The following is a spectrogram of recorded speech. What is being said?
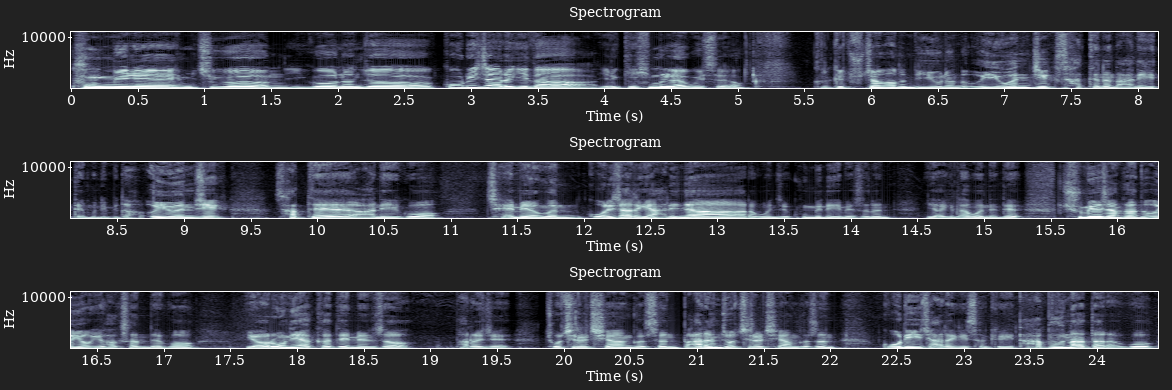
국민의힘 측은 이거는 저 꼬리 자르기다 이렇게 힘을 내고 있어요. 그렇게 주장하는 이유는 의원직 사퇴는 아니기 때문입니다. 의원직 사퇴 아니고 제명은 꼬리 자르기 아니냐라고 이제 국민의힘에서는 이야기를 하고 있는데 추미애 장관 의혹이 확산되고 여론이 악화되면서 바로 이제 조치를 취한 것은 빠른 조치를 취한 것은 꼬리 자르기 성격이 다분하다라고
